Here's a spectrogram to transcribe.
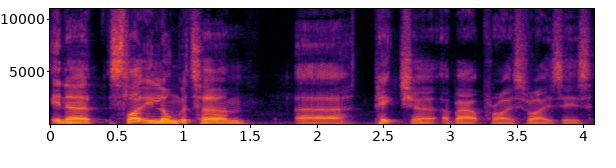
in a slightly longer term uh, picture about price rises.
